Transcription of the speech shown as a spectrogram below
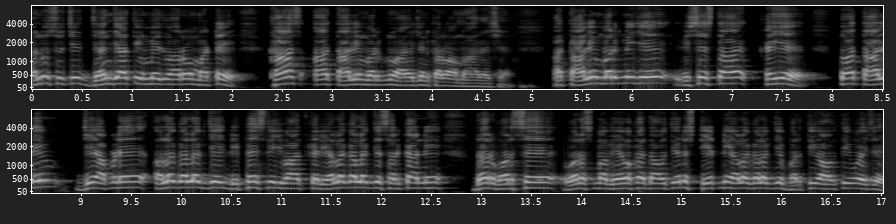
અનુસૂચિત જનજાતિ ઉમેદવારો માટે ખાસ આ તાલીમ વર્ગનું આયોજન કરવામાં આવે છે. આ તાલીમ વર્ગની જે વિશેષતા કહીએ, તો આ તાલીમ જે આપણે અલગ અલગ જે ડિફેન્સની વાત કરી અલગ અલગ જે સરકારની દર વર્ષે, વર્ષમાં બે વખત આવતી હોય અને સ્ટેટની અલગ અલગ જે ભરતીઓ આવતી હોય છે,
